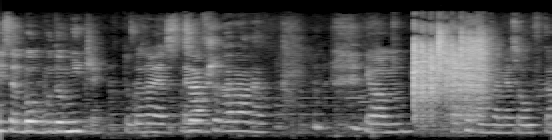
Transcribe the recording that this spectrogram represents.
Jestem Bob budowniczy, tylko zamiast tego Zawsze na ranę. ja mam taką zamiast ołówka.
